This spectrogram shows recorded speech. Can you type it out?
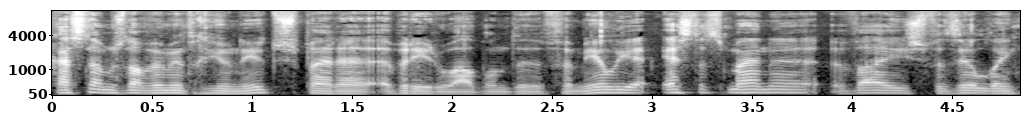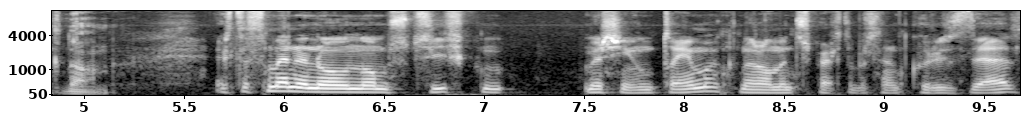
Cá estamos novamente reunidos para abrir o álbum de família. Esta semana vais fazê-lo em que nome? Esta semana não é um nome específico, mas sim um tema que normalmente desperta bastante curiosidade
